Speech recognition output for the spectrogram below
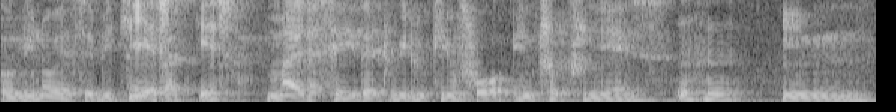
or you know SAB Kickstart? Yes might say that we're looking for entrepreneurs in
